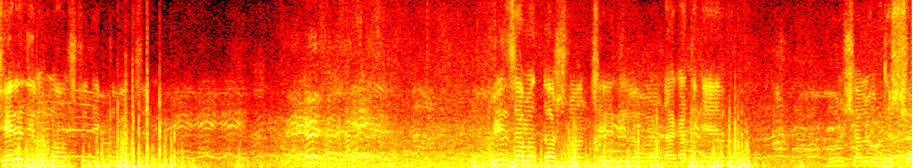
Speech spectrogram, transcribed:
ছেড়ে দিল লঞ্চটি দেখতে পাচ্ছেন প্রিন্স আলাদ দশ লঞ্চ ছেড়ে দিল ঢাকা থেকে বরিশালের উদ্দেশ্যে।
